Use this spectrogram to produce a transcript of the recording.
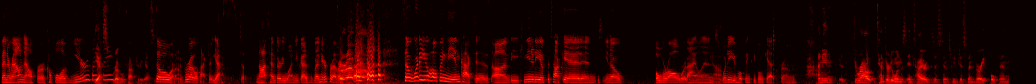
been around now for a couple of years, I yes, think. Yes, Revel Factory, yes. So, for Revel Factory, yes. Not 1031. You guys have been here forever. Forever. so, what are you hoping the impact is on the community of Pawtucket and, you know, overall Rhode Island? Yeah. What are you hoping people get from? I mean, throughout 1031's entire existence, we've just been very open,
